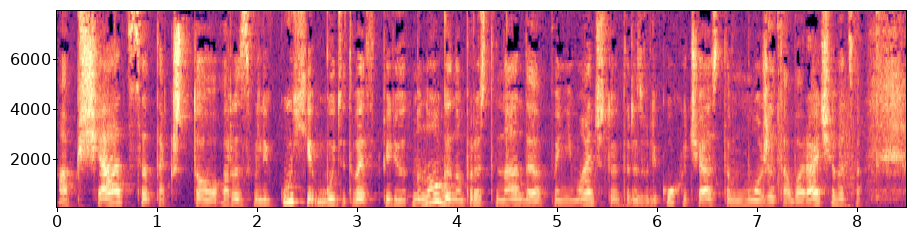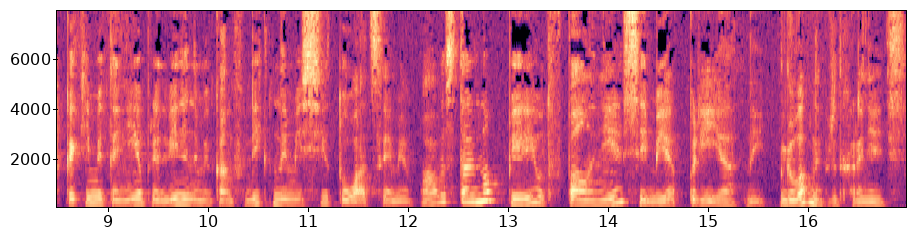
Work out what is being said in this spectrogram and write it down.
общаться, так что развлекухи будет в этот период много, но просто надо понимать, что эта развлекуха часто может оборачиваться какими-то непредвиденными конфликтными ситуациями, а в остальном период вполне себе приятный. Главное, предохраняйтесь.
